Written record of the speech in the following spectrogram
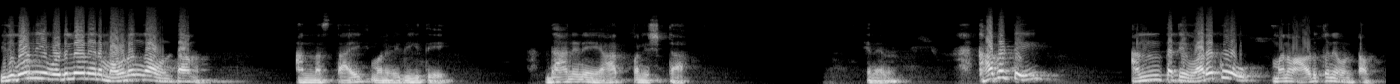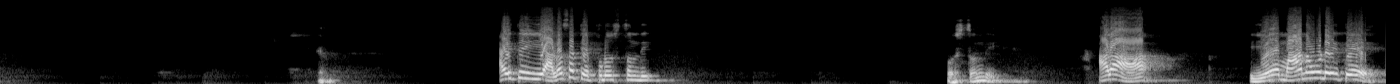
ఇదిగో నీ ఒడిలో నేను మౌనంగా ఉంటాను అన్న స్థాయికి మనం ఎదిగితే దానినే ఆత్మనిష్ట కాబట్టి అంతటి వరకు మనం ఆడుతూనే ఉంటాం. అయితే ఈ అలసట ఎప్పుడు వస్తుంది? వస్తుంది. అలా ఏ మానవుడైతే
